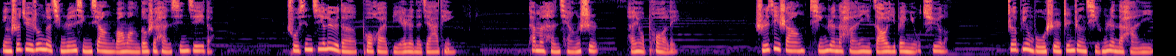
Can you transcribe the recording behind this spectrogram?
影视剧中的情人形象往往都是很心机的，处心积虑的破坏别人的家庭。他们很强势，很有魄力。实际上，情人的含义早已被扭曲了。这并不是真正情人的含义。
